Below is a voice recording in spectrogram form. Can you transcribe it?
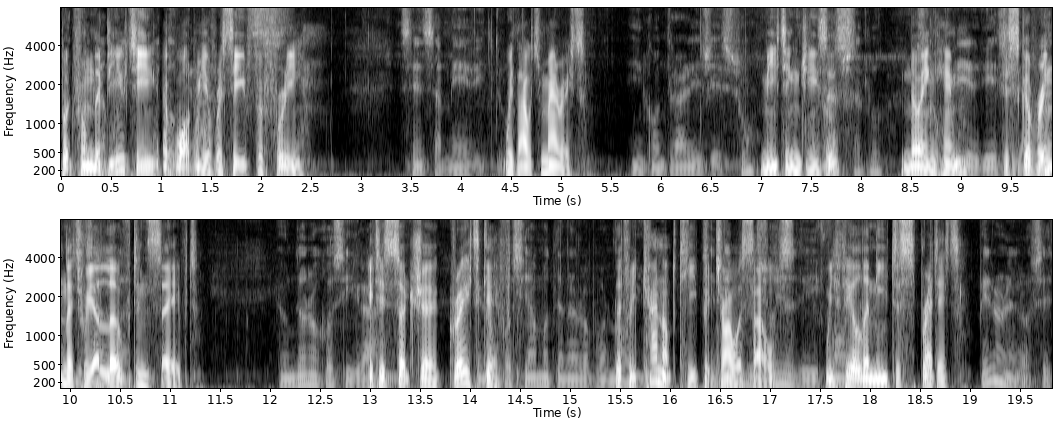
but from the beauty of what we have received for free, without merit. Meeting Jesus, knowing Him, discovering that we are loved and saved. È un dono così grande It is such a great gift possiamo tenerlo per that we cannot keep it to ourselves. We feel the need to spread it, Però nello se-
